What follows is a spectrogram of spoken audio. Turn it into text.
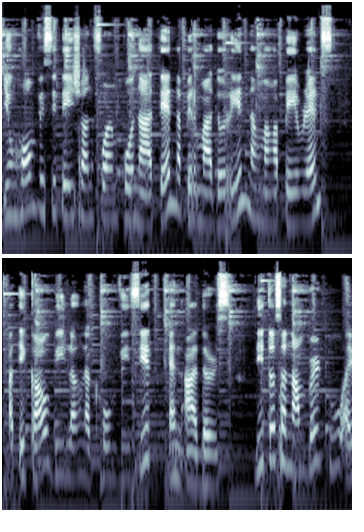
yung home visitation form po natin na pirmado rin ng mga parents at ikaw bilang nag-home visit and others. Dito sa number 2 ay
